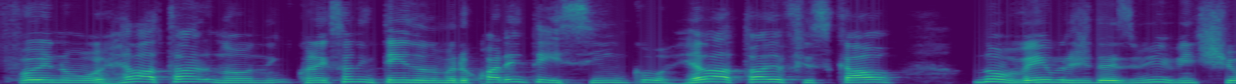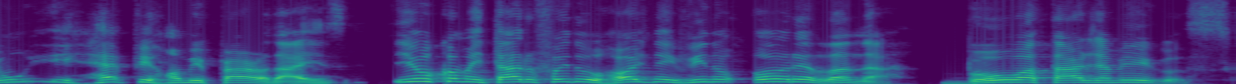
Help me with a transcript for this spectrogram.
foi no relatório, no Conexão Nintendo número 45, relatório fiscal novembro de 2021 e Happy Home Paradise. E o comentário foi do Rodney Vino Orelana. Boa tarde, amigos.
